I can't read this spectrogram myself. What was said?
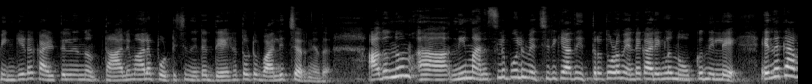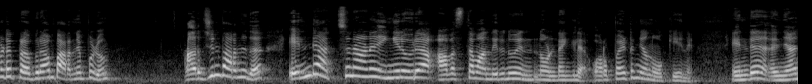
പിങ്കിയുടെ കഴുത്തിൽ നിന്നും താലിമാല പൊട്ടിച്ച് നിന്റെ ദേഹത്തോട്ട് വലിച്ചെറിഞ്ഞത്. അതൊന്നും നീ മനസ്സിൽ പോലും വെച്ചിരിക്കാതെ ഇത്രത്തോളം എന്റെ കാര്യങ്ങൾ നോക്കുന്നില്ലേ? എന്നൊക്കെ അവിടെ പ്രഭുറാം പറഞ്ഞപ്പോഴും അർജുൻ പറഞ്ഞത് എന്റെ അച്ഛനാണ് ഇങ്ങനെ ഒരു അവസ്ഥ വന്നിരുന്നു എന്നുണ്ടെങ്കിൽ ഉറപ്പായിട്ടും ഞാൻ നോക്കിയേനെ. എന്റെ ഞാൻ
